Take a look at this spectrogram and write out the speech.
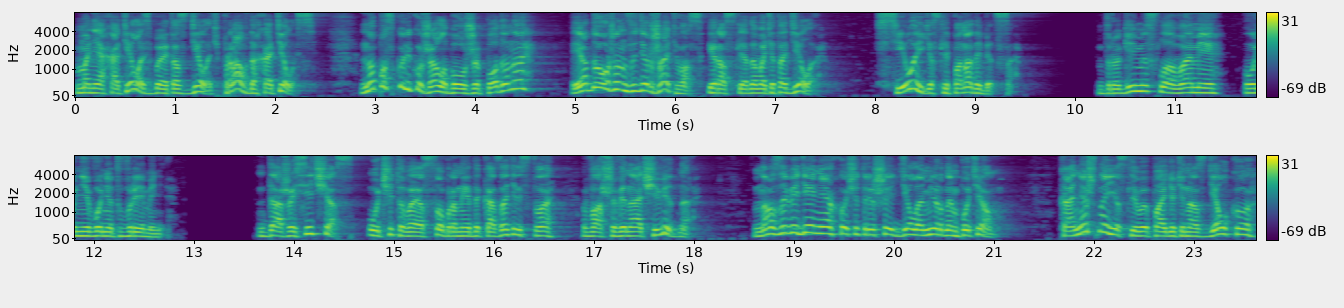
«Мне хотелось бы это сделать, правда хотелось. Но поскольку жалоба уже подана, я должен задержать вас и расследовать это дело. Силой, если понадобится». Другими словами, у него нет времени. Даже сейчас, учитывая собранные доказательства, ваша вина очевидна. Но заведение хочет решить дело мирным путем. Конечно, если вы пойдете на сделку,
